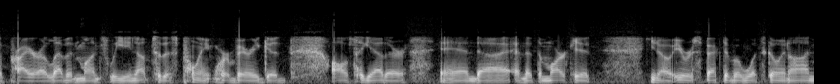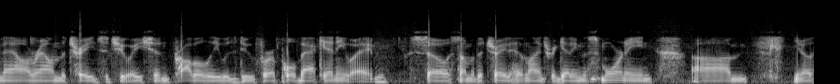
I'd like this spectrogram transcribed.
the prior 11 months leading up to this point were very good altogether, and uh, and that the market, you know, irrespective of what's going on now around the trade situation, probably was due for a pullback anyway. So some of the trade headlines we're getting this morning, um, you know,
